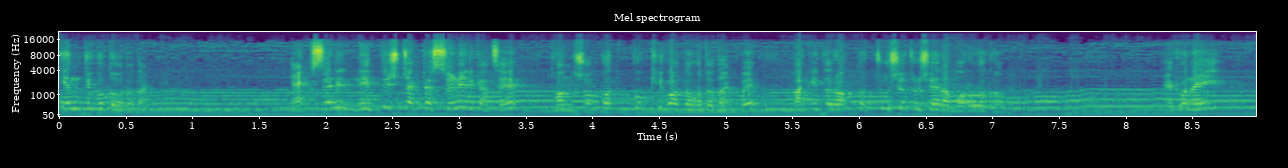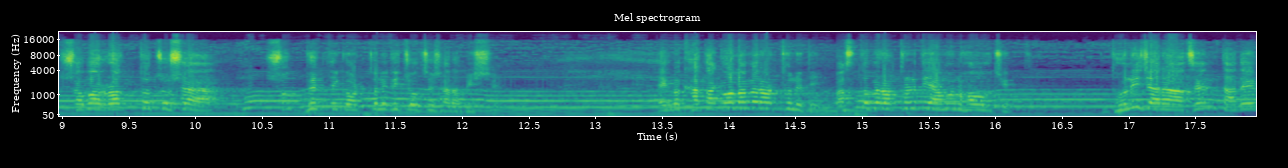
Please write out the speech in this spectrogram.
কেন্দ্রীভূত হতে থাকবে। এক শ্রেণির নির্দিষ্ট একটা শ্রেণির কাছে ধন সম্পদ কুক্ষিগত হতে থাকবে, বাকিতে রক্ত চুষে চুষে এরা বড়লোক হবে। এখন এই সবার রক্ত চোষা সুদভিত্তিক অর্থনীতি চলছে সারা বিশ্বে। এগুলো খাতা কলমের অর্থনীতি, বাস্তবের অর্থনীতি এমন হওয়া উচিত। ধনী যারা আছেন, তাদের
